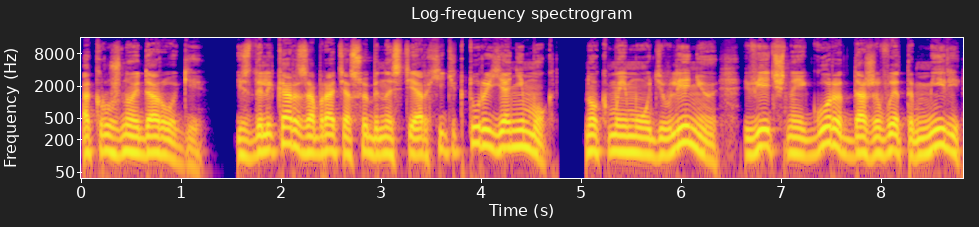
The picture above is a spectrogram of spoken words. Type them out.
окружной дороге. Издалека разобрать особенности архитектуры я не мог, но, к моему удивлению, вечный город даже в этом мире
